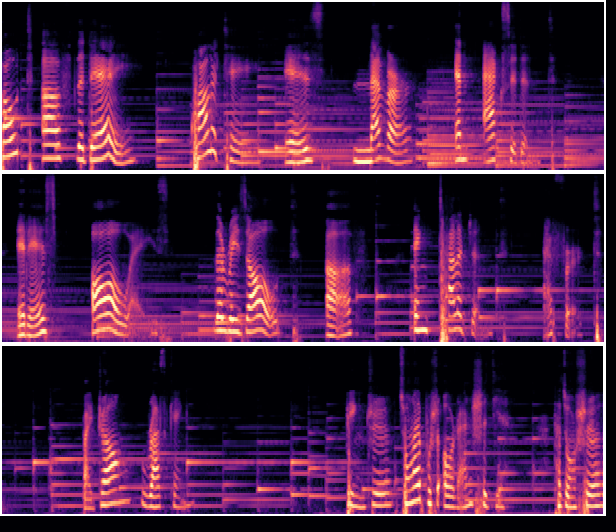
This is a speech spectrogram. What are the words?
Quote of the day Quality is never an accident, it is always the result of intelligent effort. By John Ruskin. 品质从来不是偶然事件，它总是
